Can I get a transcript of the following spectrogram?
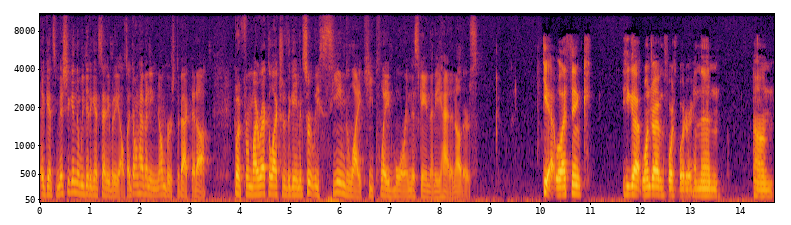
against Michigan than we did against anybody else. I don't have any numbers to back that up. But from my recollection of the game, it certainly seemed like he played more in this game than he had in others. Yeah, well, I think he got one drive in the fourth quarter, and then um,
